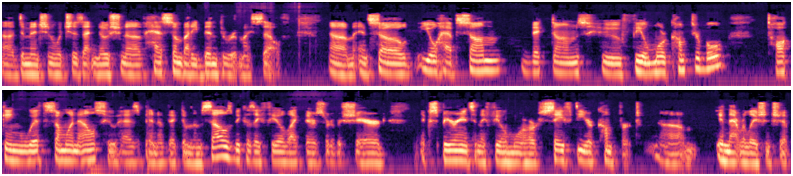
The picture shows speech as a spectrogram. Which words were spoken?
uh, dimension, which is that notion of has somebody been through it myself? Um, and so you'll have some victims who feel more comfortable talking with someone else who has been a victim themselves because they feel like there's sort of a shared experience and they feel more safety or comfort um, in that relationship.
